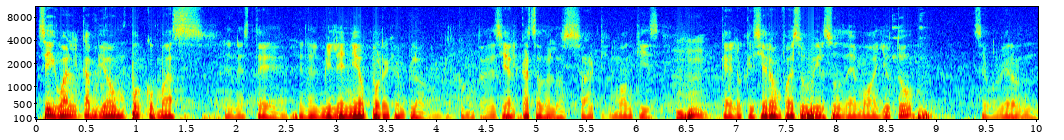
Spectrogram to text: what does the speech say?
Sí, igual cambió un poco más en este, en el milenio, por ejemplo, como te decía, el caso de los Arctic Monkeys, que lo que hicieron fue subir su demo a YouTube, se volvieron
